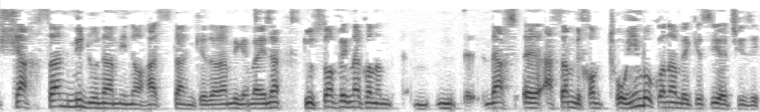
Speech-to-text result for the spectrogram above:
شخصا می‌دونم اینا هستن که دارم میگم. و اینا دوستان فکر نکنم نقش اصلا می‌خوام توهین بکنم به کسی یا چیزی.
